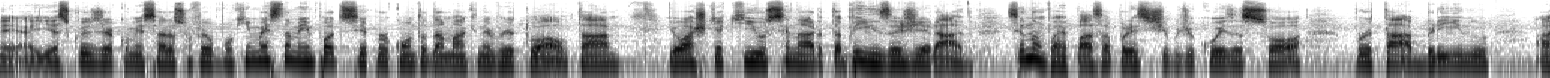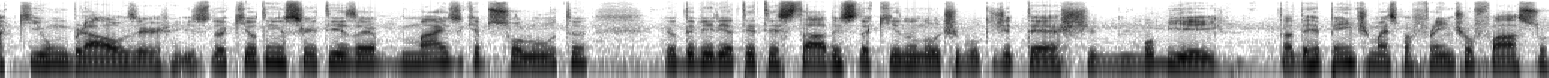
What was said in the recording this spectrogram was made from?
É, aí as coisas já começaram a sofrer um pouquinho, mas também pode ser por conta da máquina virtual, tá? Eu acho que aqui o cenário tá bem exagerado. Você não vai passar por esse tipo de coisa só por estar tá abrindo aqui um browser. Isso daqui eu tenho certeza é mais do que absoluta. Eu deveria ter testado isso daqui no notebook de teste, bobiei. Tá? De repente, mais para frente eu faço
